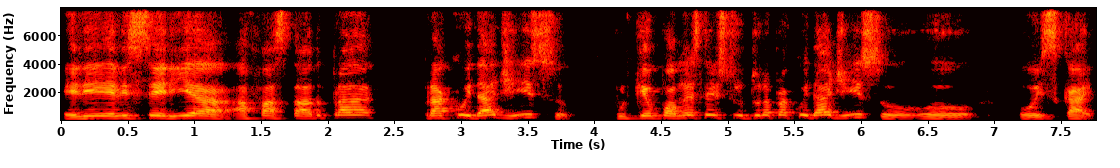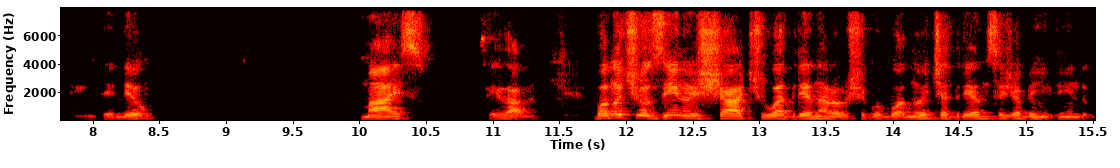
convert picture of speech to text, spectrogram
ele, ele seria afastado para cuidar disso. Porque o Palmeiras tem estrutura para cuidar disso. O, o Skype, entendeu? Mas, sei lá, né? Boa noite, Josino e chat. O Adriano Araújo chegou. Boa noite, Adriano, seja bem-vindo.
